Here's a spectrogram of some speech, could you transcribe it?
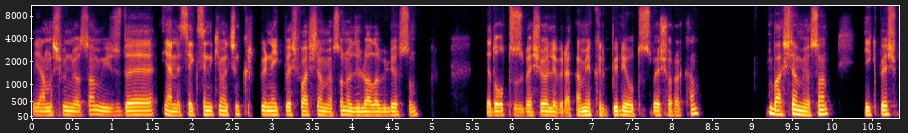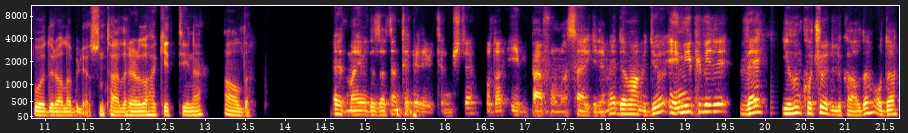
Yanlış bilmiyorsam yüzde yani 82 maçın 41'ine ilk 5 başlamıyorsan ödülü alabiliyorsun. Ya da 35 öyle bir rakam. Ya 41 ya 35 o rakam. Başlamıyorsan ilk 5 bu ödülü alabiliyorsun. Tyler Hero hak ettiğine aldı. Evet Miami'de zaten tepede bitirmişti. O da iyi bir performans sergilemeye devam ediyor. MVP ve, ve yılın koçu ödülü kaldı. O da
